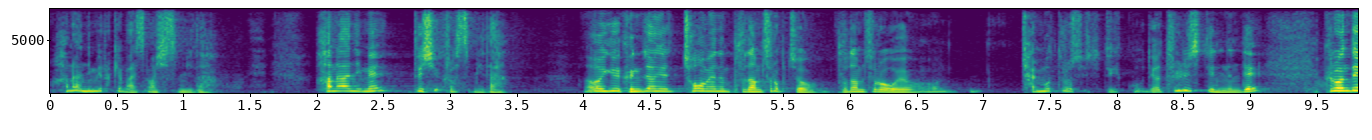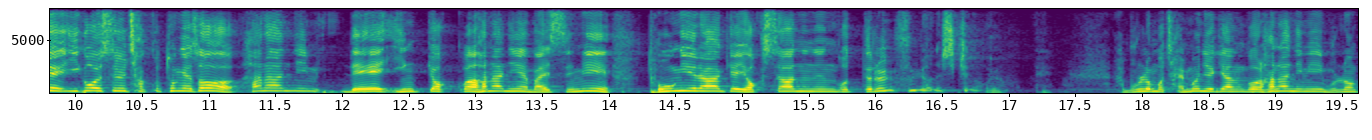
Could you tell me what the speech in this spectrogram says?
하나님이 이렇게 말씀하셨습니다. 하나님의 뜻이 그렇습니다. 어, 이게 굉장히 처음에는 부담스럽죠. 부담스러워요. 어, 잘못 들었을 수도 있고 내가 틀릴 수도 있는데 그런데 이것을 자꾸 통해서 하나님 내 인격과 하나님의 말씀이 동일하게 역사하는 것들을 훈련을 시키는 거예요. 예. 물론 뭐 잘못 얘기하는 걸 하나님이 물론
